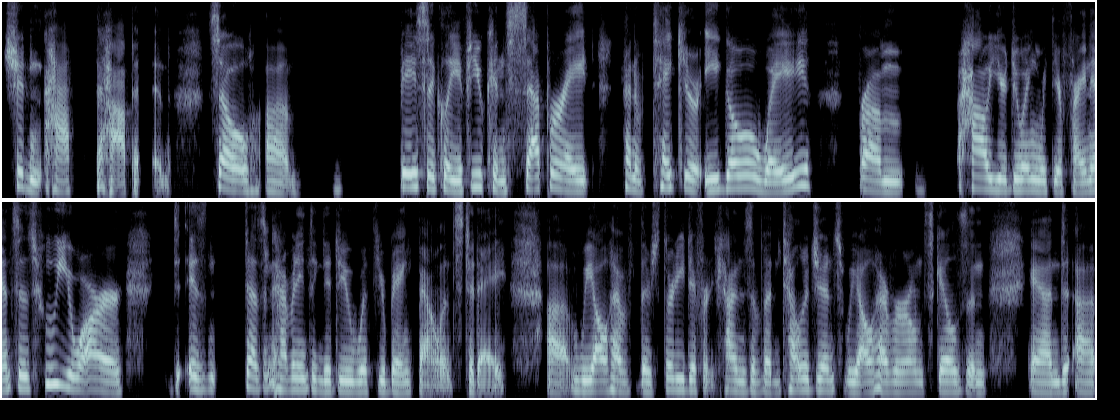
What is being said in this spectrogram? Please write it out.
shouldn't have to happen. So um, basically, if you can separate, kind of take your ego away from how you're doing with your finances, who you are is doesn't have anything to do with your bank balance today. Uh, we all have there's 30 different kinds of intelligence. We all have our own skills and and uh,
